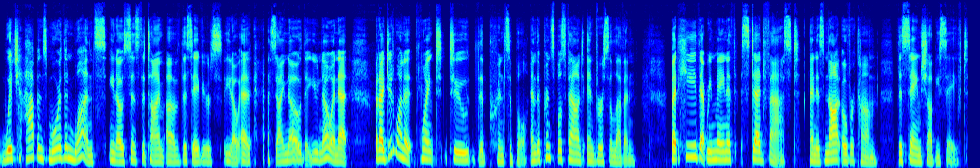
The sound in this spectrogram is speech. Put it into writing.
which happens more than once, you know, since the time of the Savior's, you know, as I know that you know, Annette. But I did want to point to the principle, and the principle is found in verse 11. But he that remaineth steadfast and is not overcome, the same shall be saved.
